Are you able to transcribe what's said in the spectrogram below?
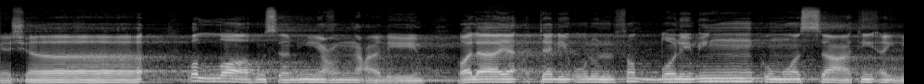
يشاء والله سميع عليم ولا يأت لأولو الفضل منكم والسعة أن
